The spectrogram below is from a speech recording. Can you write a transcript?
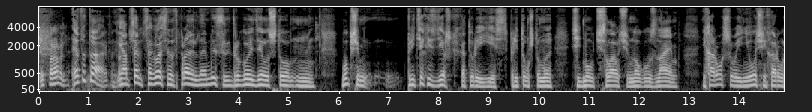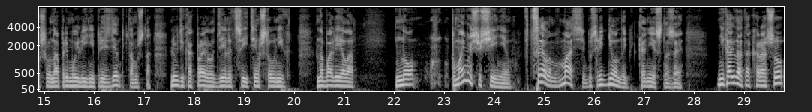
Это правильно. Это так. Это так. Я абсолютно согласен, это правильная мысль. Другое дело, что, в общем, при тех издержках, которые есть, при том, что мы 7 числа очень много узнаем и хорошего, и не очень хорошего на прямой линии президента, потому что люди, как правило, делятся и тем, что у них наболело. Но, по моим ощущениям, в целом, в массе, в усредненной, конечно же, никогда так хорошо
